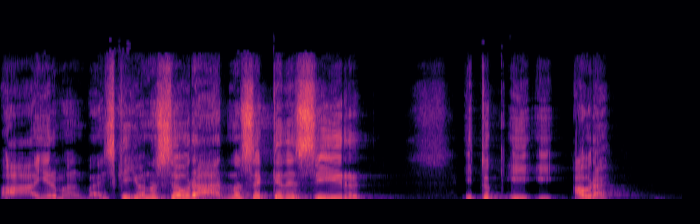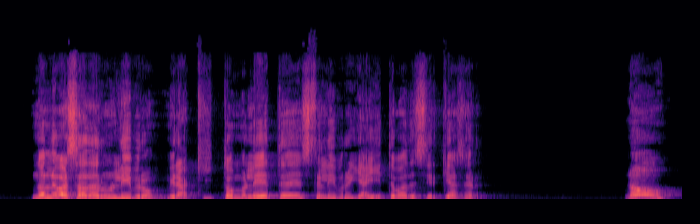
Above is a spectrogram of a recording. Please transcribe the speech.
ay hermano, es que yo no sé orar, no sé qué decir. Y tú, y, ahora, no le vas a dar un libro, mira, aquí toma, léete este libro y ahí te va a decir qué hacer. No,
